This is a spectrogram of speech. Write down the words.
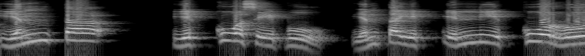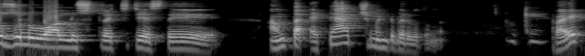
ఎంత ఎక్కువసేపు ఎంత ఎక్- ఎన్ని ఎక్కువ రోజులు వాళ్ళు స్ట్రెచ్ చేస్తే అంత అటాచ్మెంట్ పెరుగుతుంది. ఓకే. రైట్?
